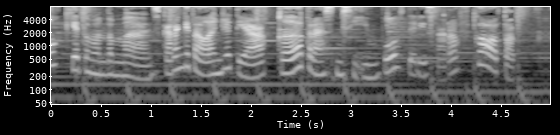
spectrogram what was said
Oke teman-teman, sekarang kita lanjut ya ke transmisi impuls dari saraf ke otot.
